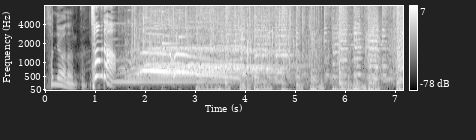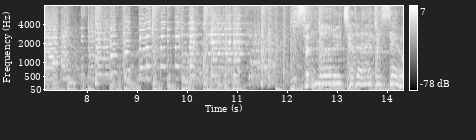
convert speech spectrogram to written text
선녀와 나눔꾼 정답. 선녀를 찾아주세요.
